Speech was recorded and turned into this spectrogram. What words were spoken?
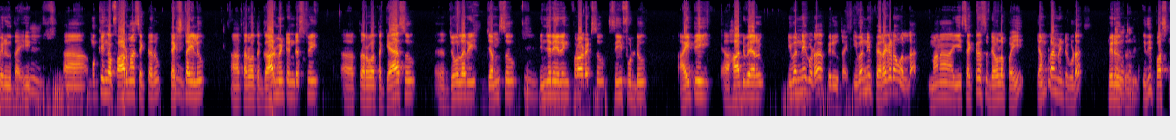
పెరుగుతాయి. ముఖ్యంగా ఫార్మా సెక్టరు టెక్స్టైలు తర్వాత గార్మెంట్ ఇండస్ట్రీ తర్వాత gas jewellery gems engineering products sea food IT hardware ఇవన్నీ కూడా పెరుగుతాయి. ఇవన్నీ పెరగడం వల్ల మన ఈ సెక్టర్స్ డెవలప్ అయ్యి ఎంప్లాయ్మెంట్ కూడా పెరుగుతుంది. ఇది ఫస్ట్.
